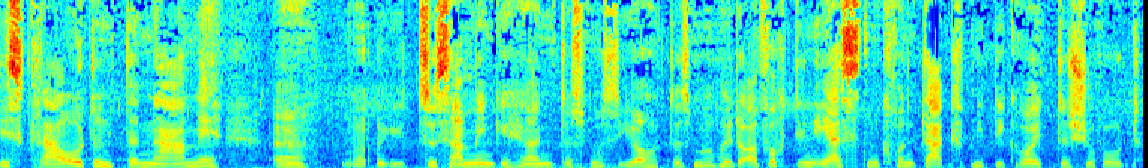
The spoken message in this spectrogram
das Kraut und der Name äh, zusammengehören. Dass man, ja, dass man halt einfach den ersten Kontakt mit den Kräutern schon hat.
